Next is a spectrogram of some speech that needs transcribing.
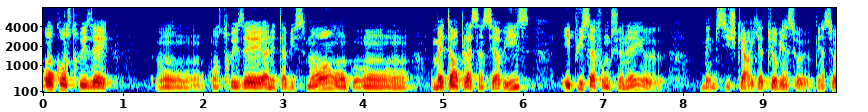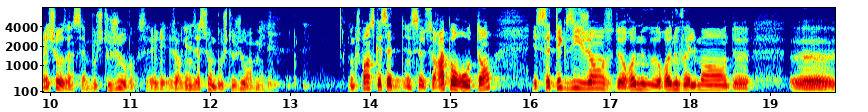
on construisait, on construisait un établissement, on, mettait en place un service, et puis ça fonctionnait. Euh, même si je caricature bien sûr, les choses, hein, ça bouge toujours, les organisations bougent toujours. Donc je pense que ce, rapport au temps et cette exigence de renouvellement, de, euh,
